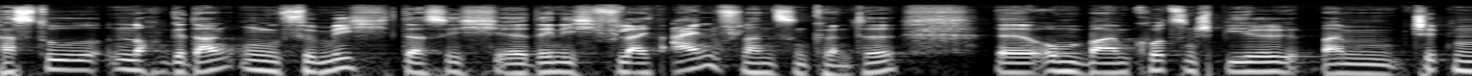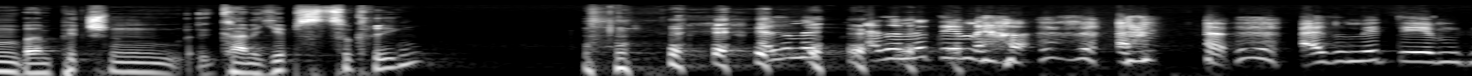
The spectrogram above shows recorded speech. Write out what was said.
Hast du noch einen Gedanken für mich, dass ich, äh, den ich vielleicht einpflanzen könnte, äh, um beim kurzen Spiel, beim Chippen, beim Pitchen keine Jips zu kriegen? Also mit, also mit dem, also mit dem,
